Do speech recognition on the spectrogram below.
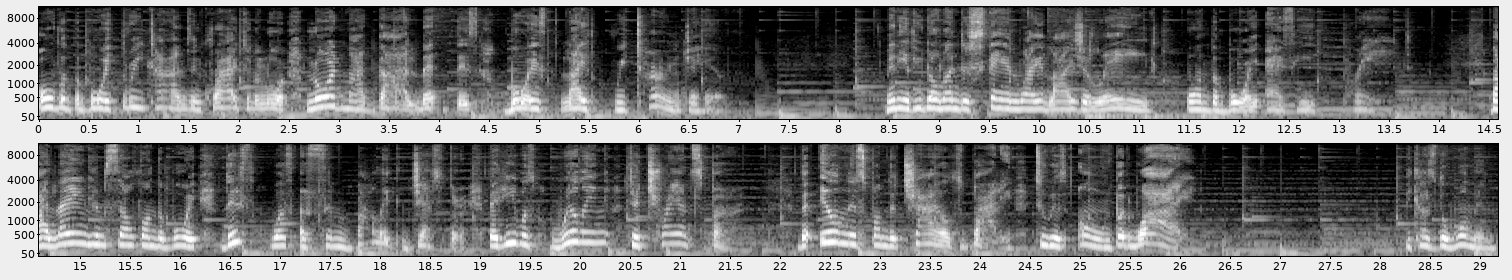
over the boy three times and cried to the Lord, Lord my God, let this boy's life return to him. Many of you don't understand why Elijah laid on the boy as he prayed. By laying himself on the boy, this was a symbolic gesture that he was willing to transfer the illness from the child's body to his own. But why? Because the woman,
